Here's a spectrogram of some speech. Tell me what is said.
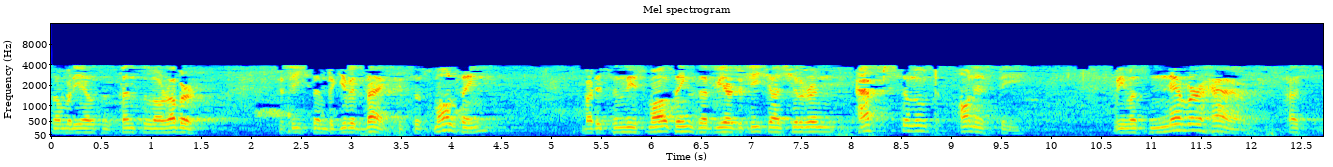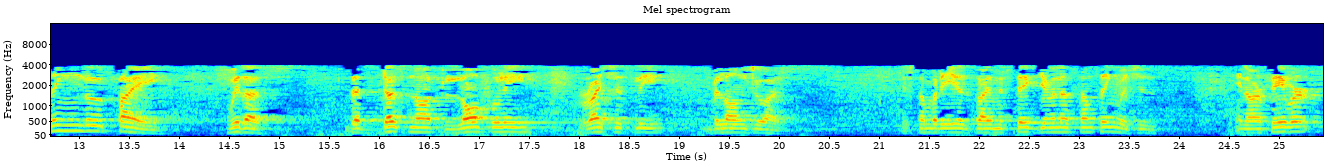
somebody else's pencil or rubber to teach them to give it back. It's a small thing, but it's in these small things that we are to teach our children absolute honesty. We must never have a single pie with us that does not lawfully, righteously belong to us. If somebody has by mistake given us something which is in our favor,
